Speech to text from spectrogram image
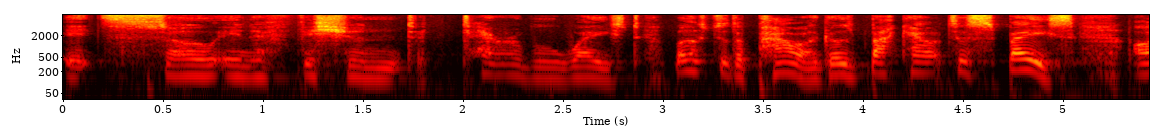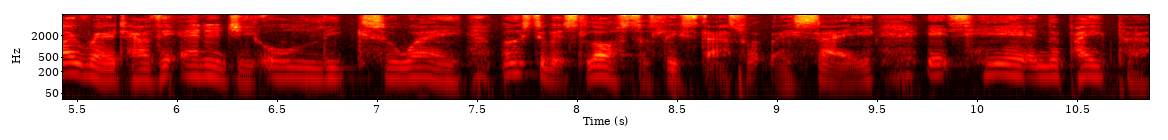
It's so inefficient, terrible waste. Most of the power goes back out to space. I read how the energy all leaks away. Most of it's lost, at least that's what they say. It's here in the paper.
